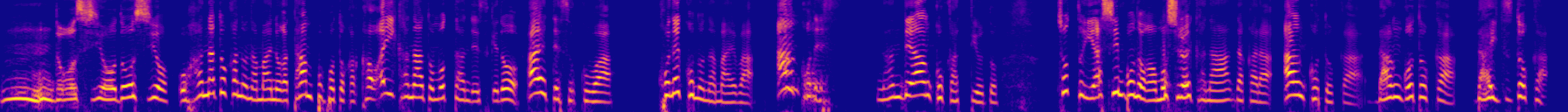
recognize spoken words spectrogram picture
うーん、どうしようどうしよう。お花とかの名前のがタンポポとか可愛いかなと思ったんですけど、あえてそこは、子猫の名前は、あんこです。なんであんこかっていうと、ちょっと野心者が面白いかなだから、あんことか、団子とか、大豆とか、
